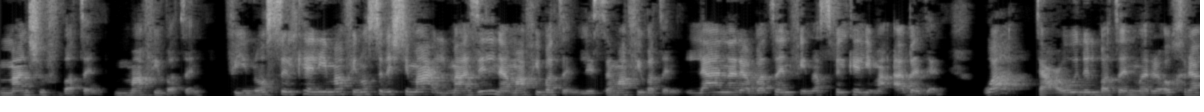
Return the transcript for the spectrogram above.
ما نشوف بطن ما في بطن. في نص الكلمة في نص الاجتماع ما زلنا ما في بطن لسه ما في بطن. لا نرى بطن في نصف الكلمة أبدا. وتعود البطن مرة أخرى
